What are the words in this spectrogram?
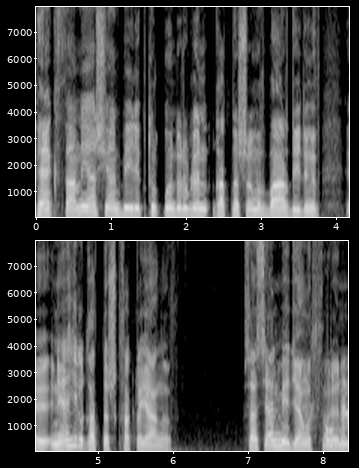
Pakistanda ýaşaýan beýleki türkmenler bilen gatnaşygymyz bar diýdiňiz. Nähili gatnaşyk saklaýaňyz? Sosial mediýaň üsti bilen?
